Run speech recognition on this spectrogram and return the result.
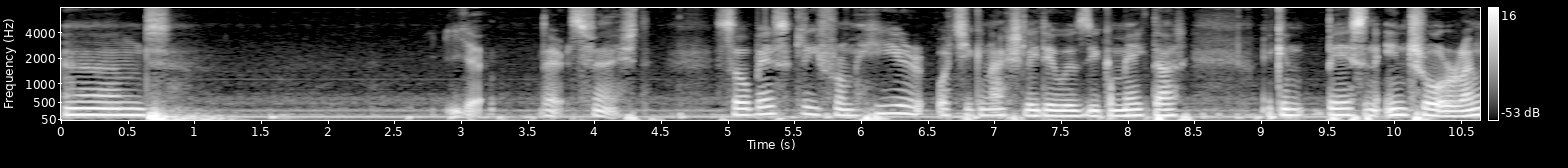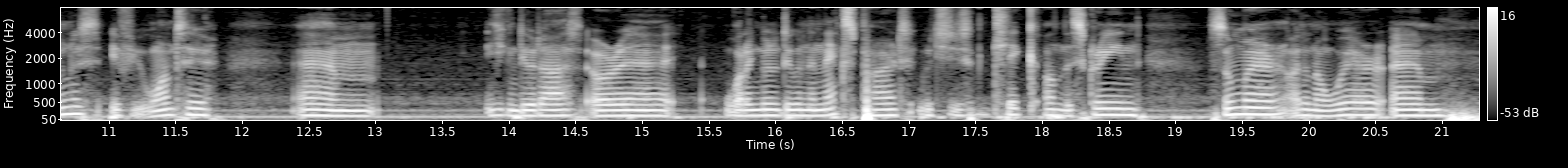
And yeah there it's finished. So basically from here what you can actually do is you can make that you can base an intro around it if you want to. Um, you can do that or uh, what I'm going to do in the next part, which is click on the screen somewhere, I don't know where, um,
